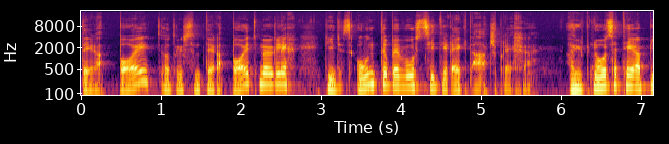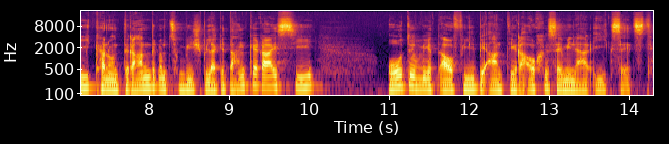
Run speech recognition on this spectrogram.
Therapeut oder ist dem Therapeut möglich, die das Unterbewusstsein direkt anzusprechen. Eine Hypnosetherapie kann unter anderem zum Beispiel eine Gedankenreise sein oder wird auch viel bei Anti-Raucher-Seminaren eingesetzt.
